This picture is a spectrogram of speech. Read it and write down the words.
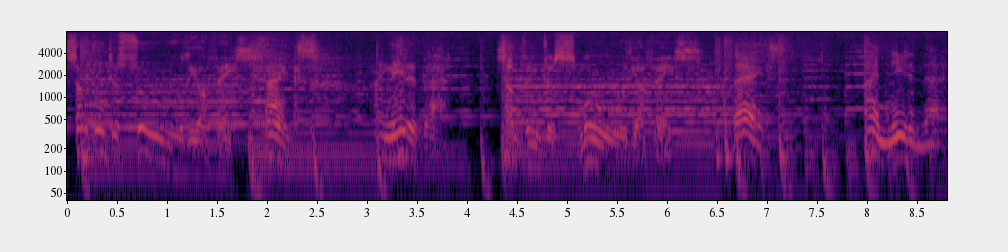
Something to soothe your face. Thanks. I needed that. Something to smooth your face. Thanks. I needed that.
